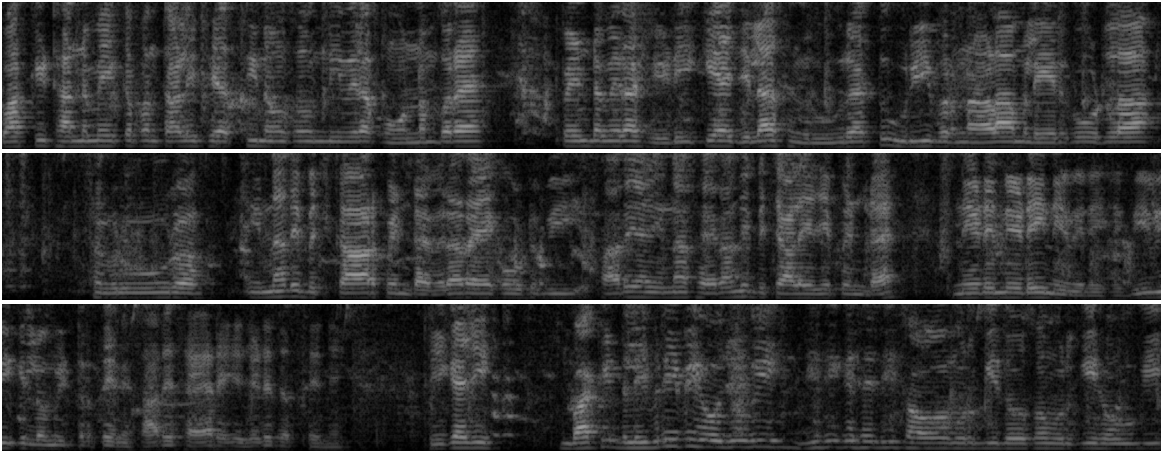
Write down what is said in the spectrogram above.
ਬਾਕੀ 9815486919 ਮੇਰਾ ਫੋਨ ਨੰਬਰ ਹੈ। ਪਿੰਡ ਮੇਰਾ ਹੇੜੀ ਕੇ ਹੈ, ਜ਼ਿਲ੍ਹਾ ਸੰਗਰੂਰ ਹੈ, ਧੂਰੀ, ਬਰਨਾਲਾ ਮਲੇਰਕੋਟਲਾ ਸੰਗਰੂਰ। ਇਹਨਾਂ ਦੇ ਵਿਚਕਾਰ ਪਿੰਡ ਹੈ ਮੇਰਾ ਰੈਕੋਟ ਵੀ। ਸਾਰੇ ਇਹਨਾਂ ਸ਼ਹਿਰਾਂ ਦੇ ਵਿਚਾਲੇ ਜੇ ਪਿੰਡ ਹੈ। ਨੇੜੇ ਨੇੜੇ ਹੀ ਨੇ ਮੇਰੇ ਇਹ 20 20 ਕਿਲੋਮੀਟਰ ਤੇ ਨੇ ਸਾਰੇ ਸ਼ਹਿਰ ਇਹ ਜਿਹੜੇ ਦੱਸੇ ਨੇ। ਠੀਕ ਹੈ ਜੀ। ਬਾਕੀ ਡਿਲੀਵਰੀ ਵੀ ਹੋ ਜੂਗੀ, ਜਿਹਦੀ ਕਿਸੇ ਦੀ 100 ਮੁਰਗੀ 200 ਮੁਰਗੀ ਹੋਊਗੀ,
